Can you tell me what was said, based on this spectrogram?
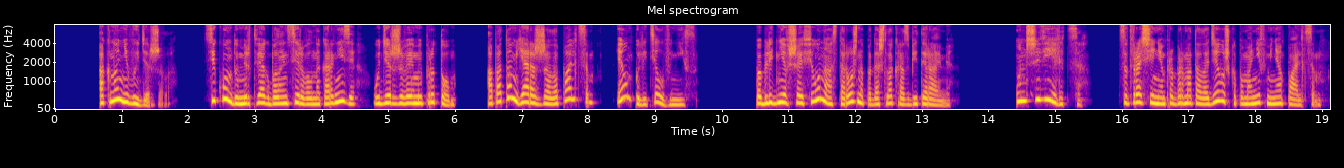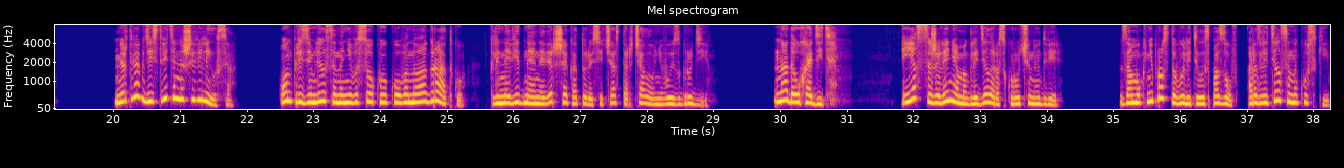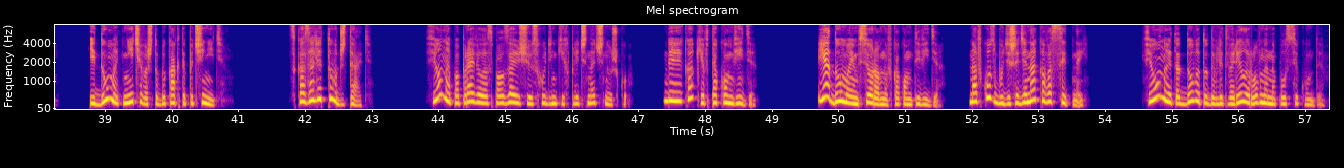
Окно не выдержало. Секунду мертвяк балансировал на карнизе, удерживаемый прутом, а потом я разжала пальцем, и он полетел вниз. Побледневшая Фиона осторожно подошла к разбитой раме. «Он шевелится!» — с отвращением пробормотала девушка, поманив меня пальцем. Мертвяк действительно шевелился. Он приземлился на невысокую кованую оградку, клиновидное навершие которой сейчас торчало у него из груди. «Надо уходить!» И я с сожалением оглядела раскуроченную дверь. Замок не просто вылетел из пазов, а разлетелся на куски. И думать нечего, чтобы как-то починить. Сказали тут ждать. Фиона поправила сползающую с худеньких плеч ночнушку. Да и как я в таком виде? Я думаю, им все равно, в каком ты виде. На вкус будешь одинаково сытной. Фиону этот довод удовлетворил ровно на полсекунды.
